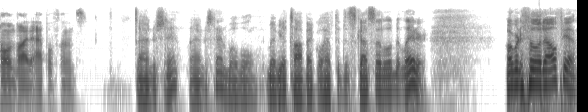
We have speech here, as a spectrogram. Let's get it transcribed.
Won't buy the Apple phones. I understand. I understand. Well, we'll maybe a topic we'll have to discuss a little bit later. Over to Philadelphia,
